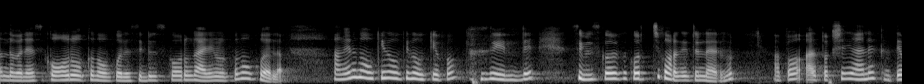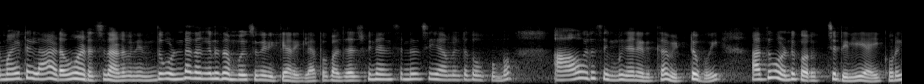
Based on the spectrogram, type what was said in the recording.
എന്താ പറയുക സ്കോറും ഒക്കെ നോക്കുമല്ലോ സിബിൽ സ്കോറും കാര്യങ്ങളൊക്കെ നോക്കുമല്ലോ അങ്ങനെ നോക്കി നോക്കി നോക്കിയപ്പോൾ എന്റെ സിബിൽ സ്കോറൊക്കെ കുറച്ച് കുറഞ്ഞിട്ടുണ്ടായിരുന്നു. അപ്പോൾ പക്ഷേ ഞാൻ കൃത്യമായിട്ട് എല്ലാ അടവും അടച്ചതാണ്. പിന്നെ എന്തുകൊണ്ട് അതങ്ങനെ സംഭവിച്ചെന്ന് എനിക്കറിയില്ല. അപ്പോൾ ബജാജ് ഫിനാൻസിന്റെ ചെയ്യാൻ വേണ്ടി നോക്കുമ്പോൾ ആ ഒരു സിമ്മ് ഞാൻ എടുക്കാൻ വിട്ടുപോയി. അതുകൊണ്ട് കുറച്ച് ഡിലേ ആയി. കുറേ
